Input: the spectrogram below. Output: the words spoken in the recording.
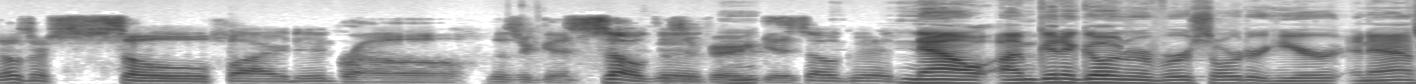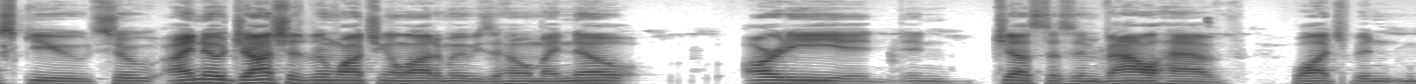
Those are so fire, dude. Bro, those are good. So good. Those are very good. So good. Now I'm gonna go in reverse order here and ask you. So I know Josh has been watching a lot of movies at home. I know Artie and, and Justice and Val have watched been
